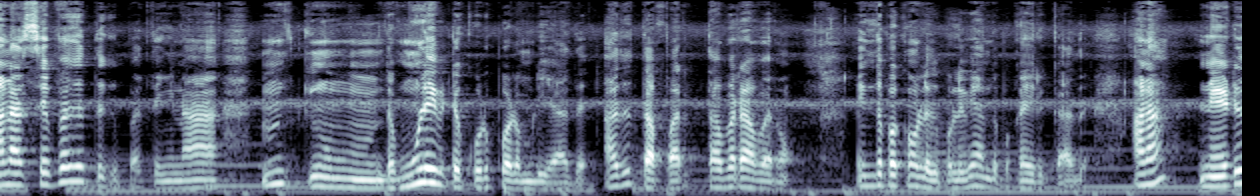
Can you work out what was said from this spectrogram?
ஆனால் செவ்வகத்துக்கு பார்த்தீங்கன்னா இந்த மூளை விட்ட கோடு போட முடியாது. அது தப்பா தவறாக வரும். இந்த பக்கம் உள்ளது போலவே அந்த பக்கம் இருக்காது. ஆனால் நெடு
